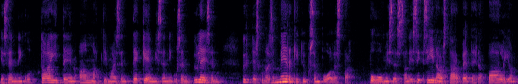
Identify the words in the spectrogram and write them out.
ja sen niin kuin taiteen ammattimaisen tekemisen, niin kuin sen yleisen yhteiskunnallisen merkityksen puolesta puhumisessa, niin si- siinä olisi tarpeen tehdä paljon,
